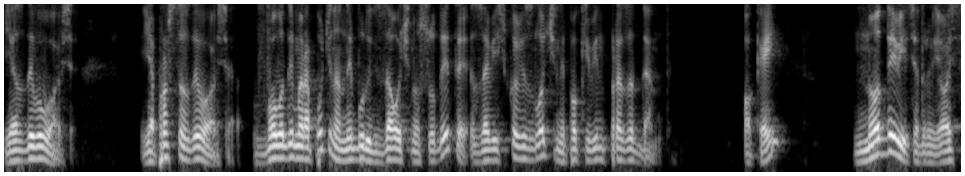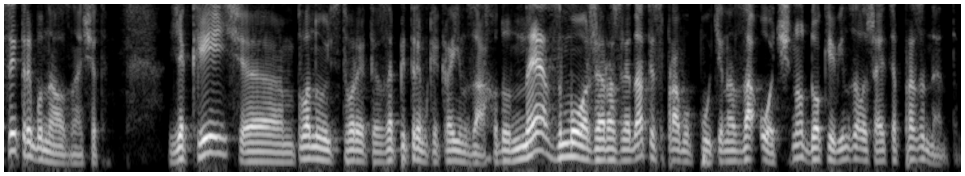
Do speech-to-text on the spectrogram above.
я здивувався. Я просто здивувався. Володимира Путіна не будуть заочно судити за військові злочини, поки він президент. Окей? Ну, дивіться, друзі, ось цей трибунал, значить, який е, планують створити за підтримки країн Заходу, не зможе розглядати справу Путіна заочно, доки він залишається президентом.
